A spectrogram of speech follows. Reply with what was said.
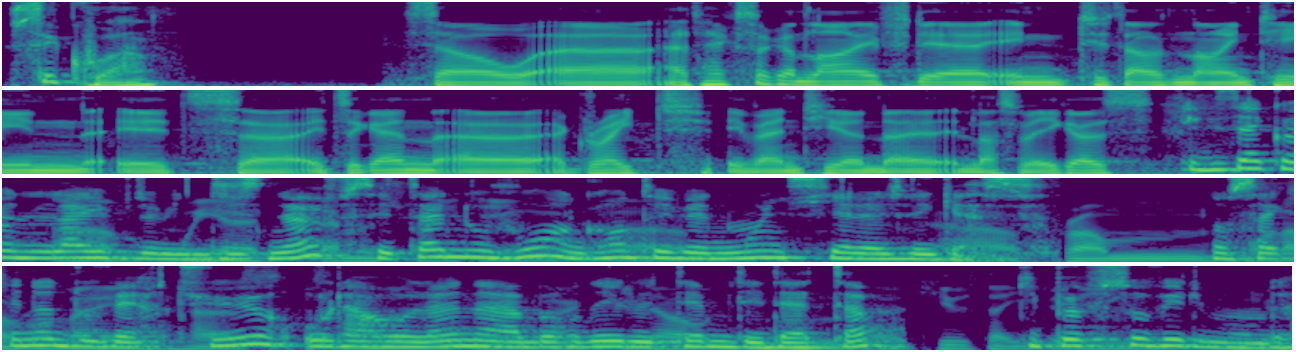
c'est quoi? So uh, at Hexagon Live uh, in 2019, it's uh, it's again uh, a great event here in, in Las Vegas. Hexagon Live 2019, c'est à nouveau un grand événement ici à Las Vegas. Dans sa keynote d'ouverture, Ola Roland a abordé le thème des data qui peuvent sauver le monde.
